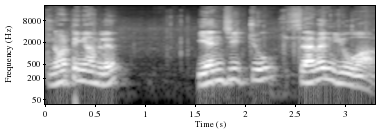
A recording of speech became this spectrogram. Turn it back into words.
നോട്ടിംഗാമിൽ N G two seven U R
